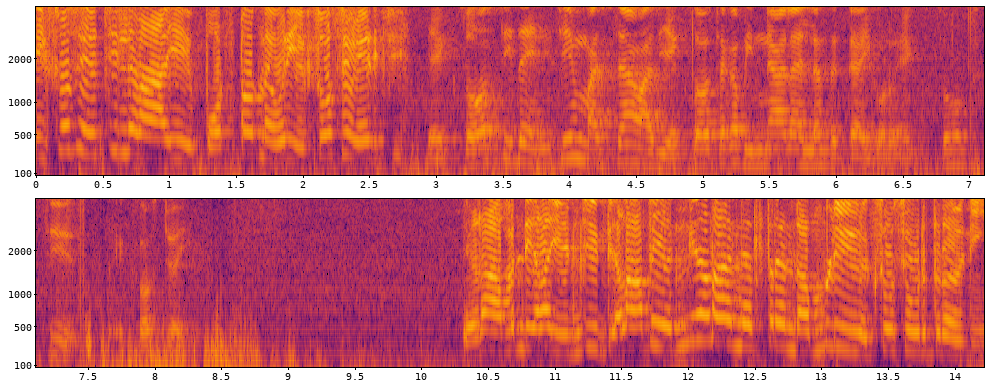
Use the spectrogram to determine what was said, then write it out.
എക്സോസ്റ്റ് ഈ ഒരു എക്സോസ്റ്റ് എക്സോസ്റ്റ് ഇത് എഞ്ചിൻ വച്ചാൽ മതി. എക്സോസ്റ്റ് ഒക്കെ പിന്നാലെ എല്ലാം സെറ്റ് ആയിക്കോളും. എക്സോസ്റ്റ് എക്സോസ്റ്റ് പോയി എടാ അവന്റെ എടാ എഞ്ചിൻ എടാ അത് എങ്ങനെയാടാ എത്ര ഡബ്ല്യു എക്സോസ് കൊടുത്തത് നീ?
